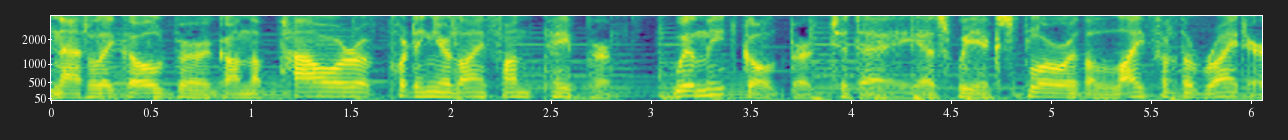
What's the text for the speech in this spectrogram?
Natalie Goldberg on the power of putting your life on paper. We'll meet Goldberg today as we explore the life of the writer.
